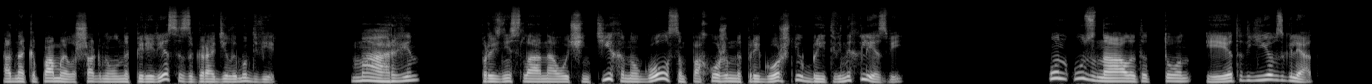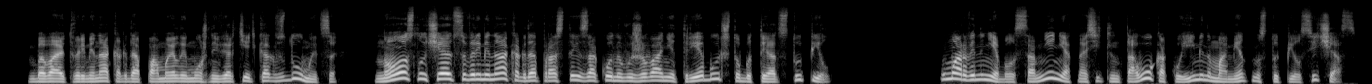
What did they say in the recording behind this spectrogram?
Однако Памела шагнула на перерез и загородил ему дверь. «Марвин», — произнесла она очень тихо, но голосом, похожим на пригоршню бритвенных лезвий. Он узнал этот тон и этот ее взгляд. Бывают времена, когда Памелой можно вертеть как вздумается, но случаются времена, когда простые законы выживания требуют, чтобы ты отступил. У Марвина не было сомнений относительно того, какой именно момент наступил сейчас.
